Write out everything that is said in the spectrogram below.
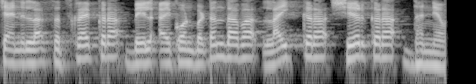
चॅनलला सबस्क्राईब करा बेल आयकॉन बटन दाबा लाईक करा शेअर करा. धन्यवाद.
